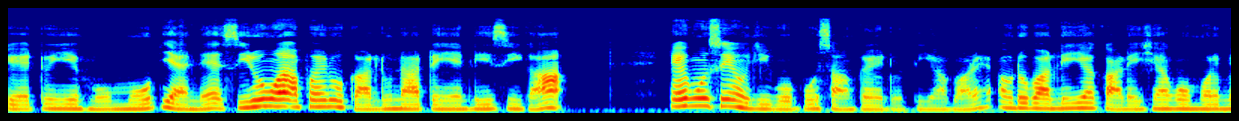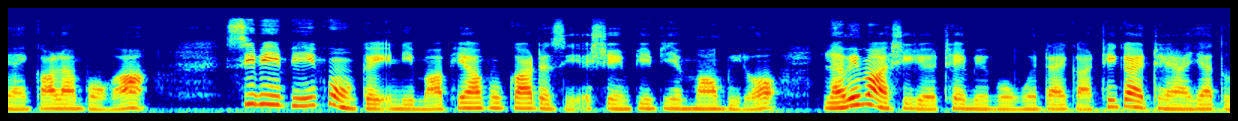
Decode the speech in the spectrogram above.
ကဲအတွင်းရမှုမိုးပြန်တဲ့01အဖွဲ့တို့ကလူနာတင်ရင်4စီက လှဲကူစေယုံကြီးကိုပို့ဆောင်ခဲ့တယ်လို့သိရပါတယ်။အော်တိုဘာ၄ရက်ကလည်းရန်ကုန်မော်လမြိုင်ကားလမ်းပေါ်က CBB ခွန်ဂိတ်အနီးမှာဖျားဖူးကားတစ်စီအရှိန်ပြင်းပြင်းမောင်းပြီးတော့လမ်းဘေးမှာရှိတဲ့ထိန်ပင်ကိုဝင်တိုက်ကထိခိုက်ဒဏ်ရာရသူ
